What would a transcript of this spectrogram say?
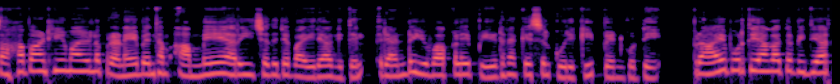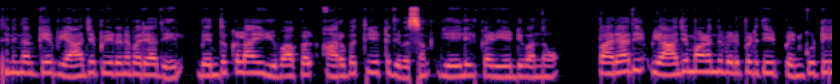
സഹപാഠിയുമായുള്ള പ്രണയബന്ധം അമ്മയെ അറിയിച്ചതിന്റെ വൈരാഗ്യത്തിൽ രണ്ട് യുവാക്കളെ പീഡനക്കേസിൽ കുരുക്കി പെൺകുട്ടി. പ്രായപൂർത്തിയാകാത്ത വിദ്യാർത്ഥിനി നൽകിയ വ്യാജ പീഡന പരാതിയിൽ ബന്ധുക്കളായ യുവാക്കൾ അറുപത്തിയെട്ട് ദിവസം ജയിലിൽ കഴിയേണ്ടി വന്നു. പരാതി വ്യാജമാണെന്ന് വെളിപ്പെടുത്തി പെൺകുട്ടി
